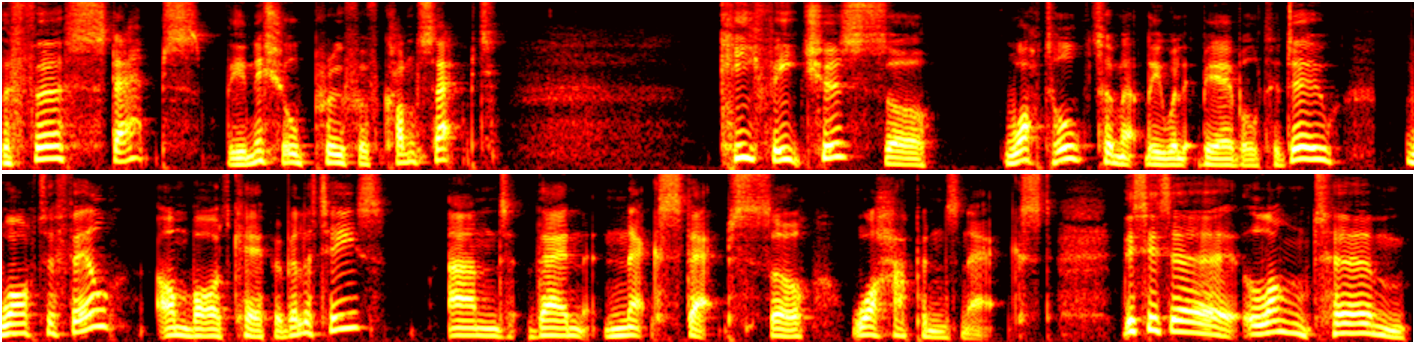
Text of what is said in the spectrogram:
The first steps, the initial proof of concept, Key features, so what ultimately will it be able to do? Water fill, onboard capabilities, and then next steps, so what happens next? This is a long-term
